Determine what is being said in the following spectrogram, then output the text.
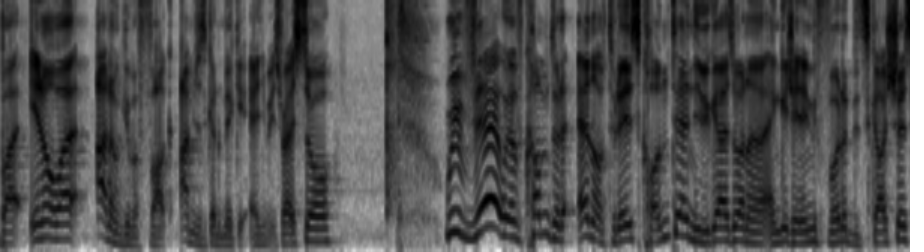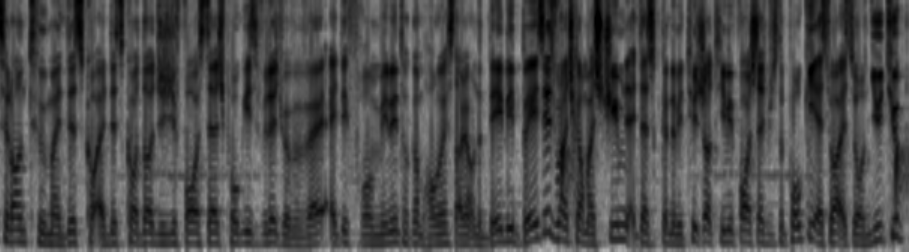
But you know what? I don't give a fuck. I'm just gonna make it anyways, right? So with that, we have come to the end of today's content. If you guys want to engage in any further discussions, head on to my Discord at discord.gg forward slash Pokke's Village. We have a very active community talking about Honkai Star Rail on a daily basis. You want to my stream, that's going to be twitch.tv forward slash Mr. Pokke as well as on YouTube.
